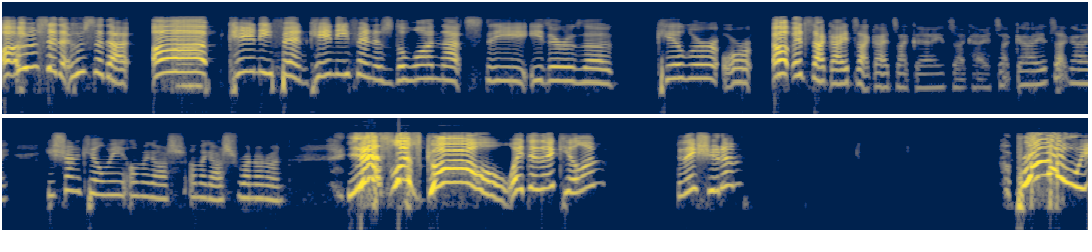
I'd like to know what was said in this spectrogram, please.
Uh, who said that? Who said that? Uh, Candy Finn. Candy Finn is the one that's the either the killer or oh it's that guy it's that guy it's that guy it's that guy it's that guy it's that guy. He's trying to kill me. Oh my gosh oh my gosh run run run. Yes let's go! Wait did they kill him? Did they shoot him? Bro he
